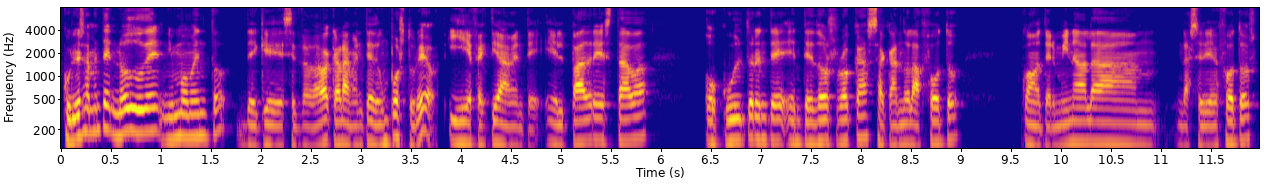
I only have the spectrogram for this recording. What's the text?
curiosamente no dudé ni un momento de que se trataba claramente de un postureo. Y efectivamente, el padre estaba oculto entre, dos rocas sacando la foto. Cuando termina la, serie de fotos,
